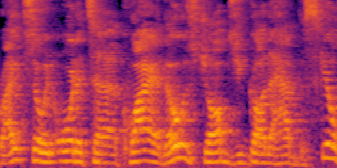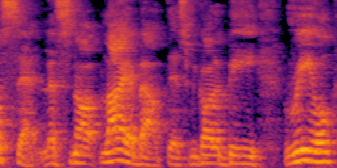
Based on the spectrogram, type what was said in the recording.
right? So in order to acquire those jobs, you've got to have the skill set. Let's not lie about this. We got to be real,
